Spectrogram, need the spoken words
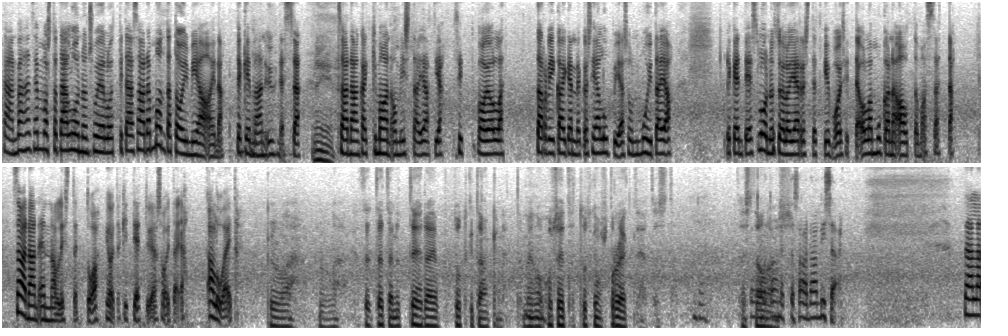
Tämä on vähän semmoista tämä luonnonsuojelu, että pitää saada monta toimia aina tekemään mm. yhdessä. Niin. Saadaan kaikki maanomistajat ja sitten voi olla, tarvii kaiken näköisiä lupia sun muita ja, ja kenties luonnonsuojelujärjestötkin voi sitten olla mukana auttamassa, että saadaan ennallistettua joitakin tiettyjä soita ja alueita. Kyllä, kyllä. Ja tätä nyt tehdään ja tutkitaankin, että meillä on mm. useita tutkimusprojekteja tästä. tästä Toivotaan, että saadaan lisää täällä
